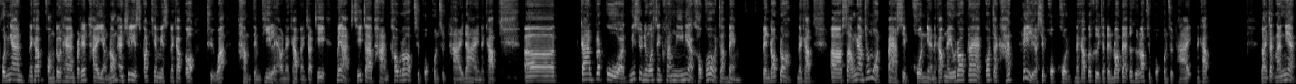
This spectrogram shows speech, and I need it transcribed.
ผลงานนะครับของตัวแทนประเทศไทยอย่างน้องแอนชิลีสกอตเคมิสนะครับก็ถือว่าทำเต็มที่แล้วนะครับ หลังจากที่ไม่อาจที่จะผ่านเข้ารอบ 16 คนสุดท้ายได้นะครับการประกวด Miss Universe ในครั้งนี้เนี่ยเขาก็จะแบ่งเป็นรอบๆนะครับสาวงามทั้งหมด 80 คนเนี่ยนะครับในรอบแรกก็จะคัดให้เหลือ 16 คนนะครับก็คือจะเป็นรอบแรกก็คือรอบ 16 คนสุดท้ายนะครับ หลังจากนั้นเนี่ย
